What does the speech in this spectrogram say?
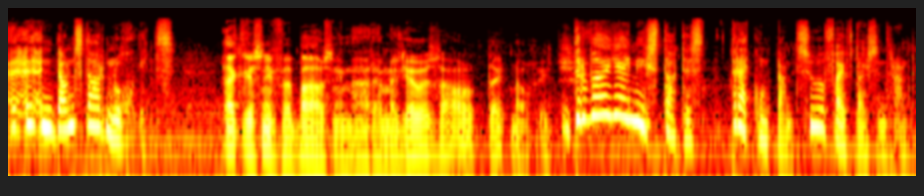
En, en, en dan staar nog iets. Ek is nie verbaas nie, maar met jou is daar altyd nog iets. Terwyl jy in die stad is, trek kontant, so R5000.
